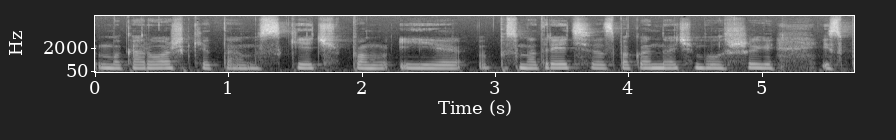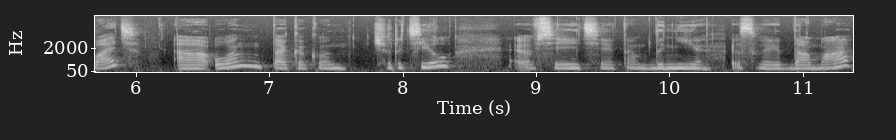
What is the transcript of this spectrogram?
макарошки там с кетчупом и посмотреть «Спокойной ночи, малыши» и спать. А он, так как он чертил э, все эти там дни, свои дома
